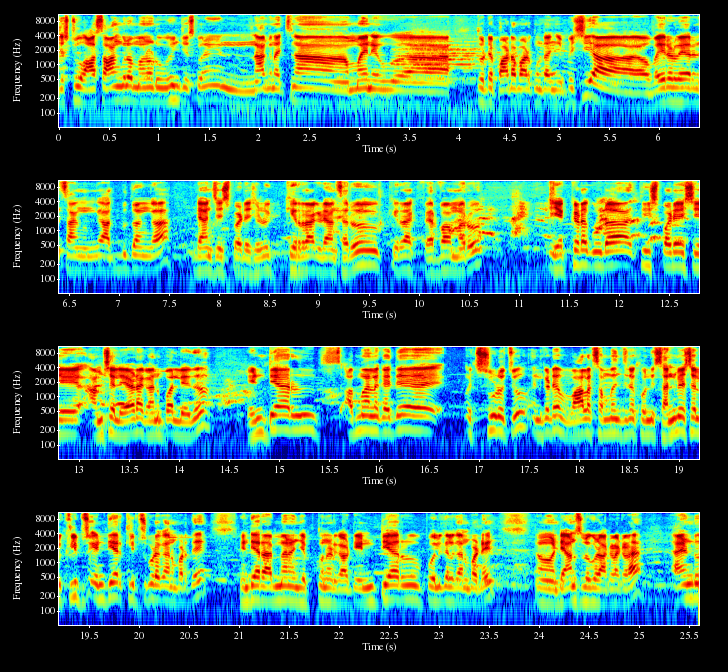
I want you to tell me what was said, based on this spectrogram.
జస్ట్ ఆ సాంగ్లో మనోడు ఊహించేసుకొని నాకు నచ్చిన అమ్మాయిని తోటే పాట పాడుకుంటా అని చెప్పేసి ఆ వైరల్ వైరల్ సాంగ్ అద్భుతంగా డ్యాన్స్ చేసి పడేసాడు. కిర్రాక్ డాన్సరు కిర్రాక్ పెర్ఫార్మరు. ఎక్కడ కూడా తీసి పడేసే అంశాలు ఏడా కనపడలేదు. ఎన్టీఆర్ అభిమానులకైతే వచ్చి చూడొచ్చు. ఎందుకంటే వాళ్ళకి సంబంధించిన కొన్ని సన్నివేశాలు క్లిప్స్ ఎన్టీఆర్ క్లిప్స్ కూడా కనపడతాయి ఎన్టీఆర్ అభిమానం చెప్పుకున్నాడు కాబట్టి ఎన్టీఆర్ పోలికలు కనపడ్డాయి డ్యాన్స్లో కూడా అక్కడక్కడ. అండ్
